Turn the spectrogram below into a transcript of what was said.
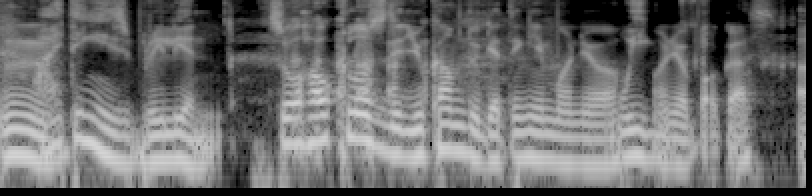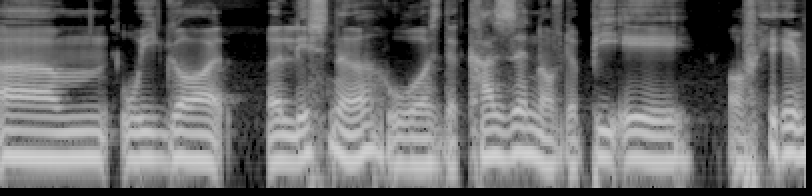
I think he's brilliant. So how close did you come to getting him on your We- on your podcast? Um, we got a listener who was the cousin of the PA of him.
